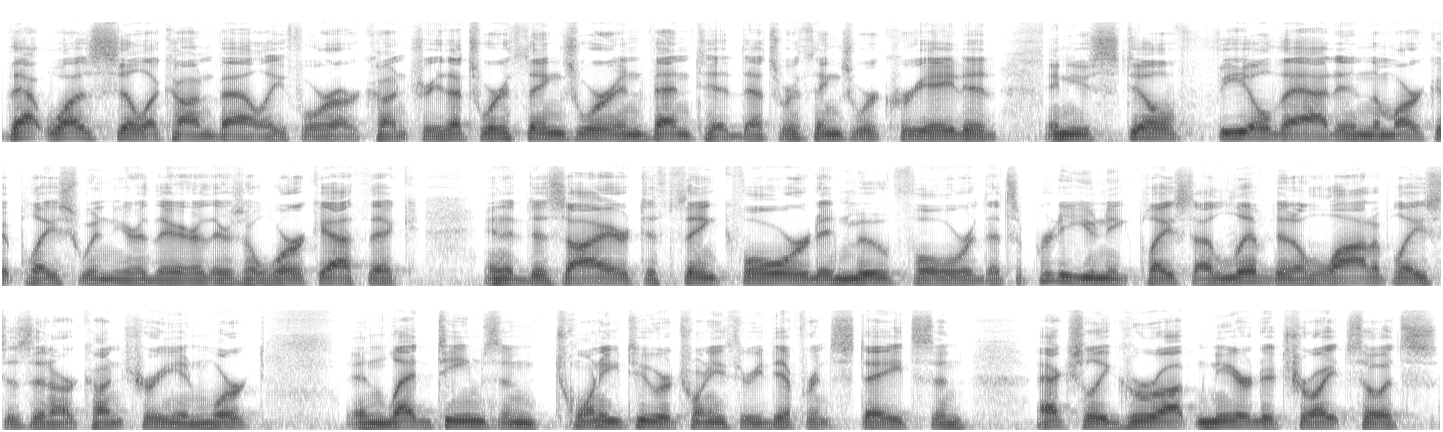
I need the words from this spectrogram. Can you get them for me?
that was Silicon Valley for our country. That's where things were invented, that's where things were created, and you still feel that in the marketplace when you're there. There's a work ethic and a desire to think forward and move forward. That's a pretty unique place. I lived in a lot of places in our country and worked and led teams in 22 or 23 different states and actually grew up near Detroit, so it's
